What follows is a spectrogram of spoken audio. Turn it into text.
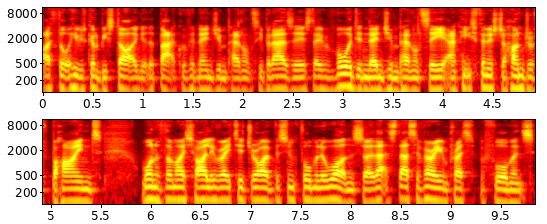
I thought he was going to be starting at the back with an engine penalty, but as is, they've avoided an engine penalty, and he's finished hundredth behind one of the most highly rated drivers in Formula One. So that's that's a very impressive performance.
